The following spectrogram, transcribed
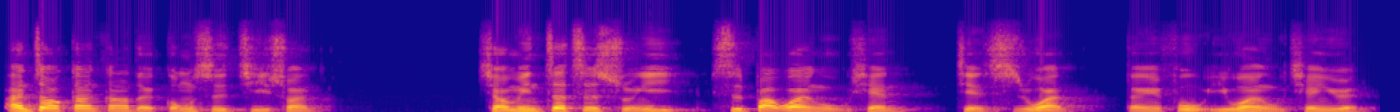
按照刚刚的公式计算，小明这次损益是八万五千减十万等于负一万五千元。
